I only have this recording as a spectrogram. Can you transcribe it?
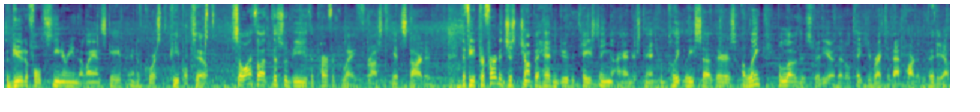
the beautiful scenery and the landscape, and of course the people too. So I thought this would be the perfect way for us to get started. If you'd prefer to just jump ahead and do the tasting, I understand completely, so there's a link below this video that'll take you right to that part of the video.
